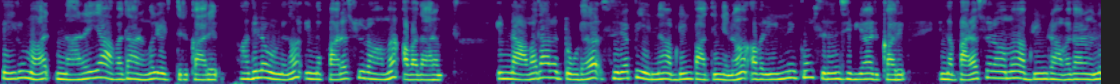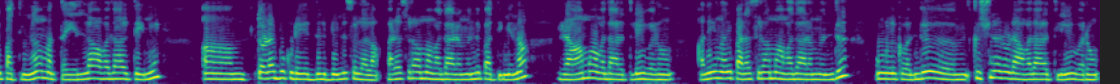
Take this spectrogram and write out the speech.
பெருமாள் நிறைய அவதாரங்கள் எடுத்திருக்காரு. அதுல ஒண்ணுதான் இந்த பரசுராம அவதாரம். இந்த அவதாரத்தோட சிறப்பு என்ன அப்படின்னு பாத்தீங்கன்னா அவர் இன்னைக்கும் சிரஞ்சீவியா இருக்காரு. இந்த பரசுராம அப்படின்ற அவதாரம் வந்து பாத்தீங்கன்னா மத்த எல்லா அவதாரத்தையுமே ஆஹ் தொடர்பு கூடியது அப்படின்னு சொல்லலாம். பரசுராம அவதாரம் வந்து பாத்தீங்கன்னா ராம அவதாரத்திலே வரும். அதே மாதிரி பரசுராம அவதாரம் வந்து உங்களுக்கு வந்து கிருஷ்ணரோட அவதாரத்திலேயே வரும்.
